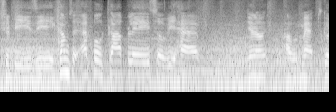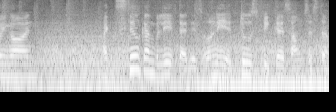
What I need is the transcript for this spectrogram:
should be easy. It comes with Apple CarPlay, so we have, you know, our maps going on. I still can't believe that it's only a two-speaker sound system,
